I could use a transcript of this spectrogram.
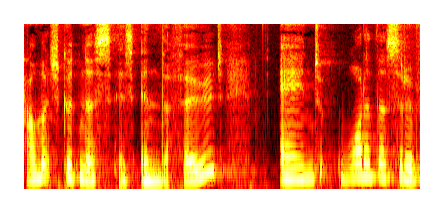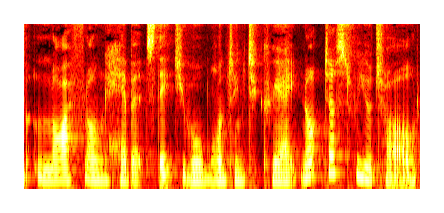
How much goodness is in the food and what are the sort of lifelong habits that you are wanting to create, not just for your child,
